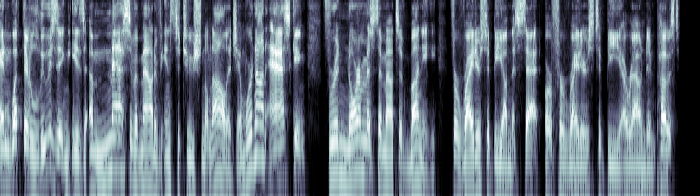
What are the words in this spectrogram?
And what they're losing is a massive amount of institutional knowledge. And we're not asking for enormous amounts of money for writers to be on the set or for writers to be around in post.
